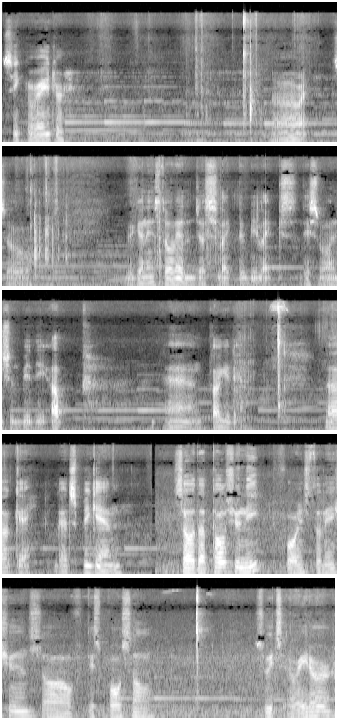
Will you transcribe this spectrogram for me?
Securator. All right. So we can install it just like to be like this one should be the up and plug it in okay let's begin. So the tools you need for installations of disposal switch aerator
